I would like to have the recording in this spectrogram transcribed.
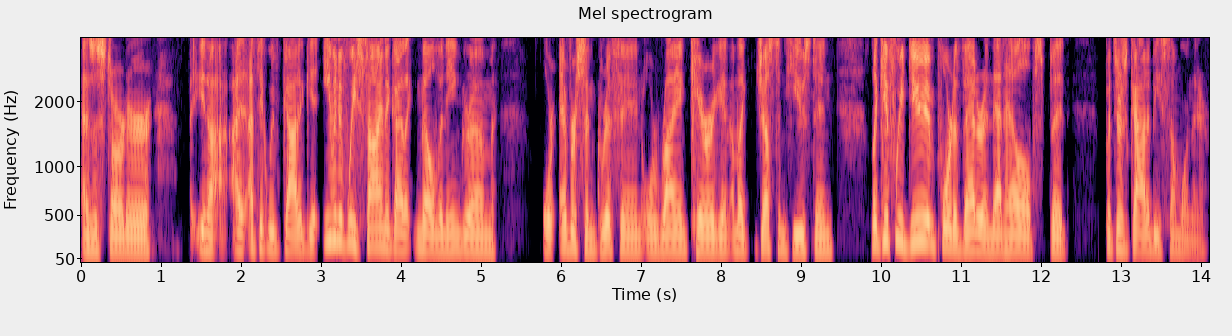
as a starter. You know, I, I think we've got to get even if we sign a guy like Melvin Ingram or Everson Griffen or Ryan Kerrigan, I'm like Justin Houston. Like if we do import a veteran, that helps, but but there's got to be someone there.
